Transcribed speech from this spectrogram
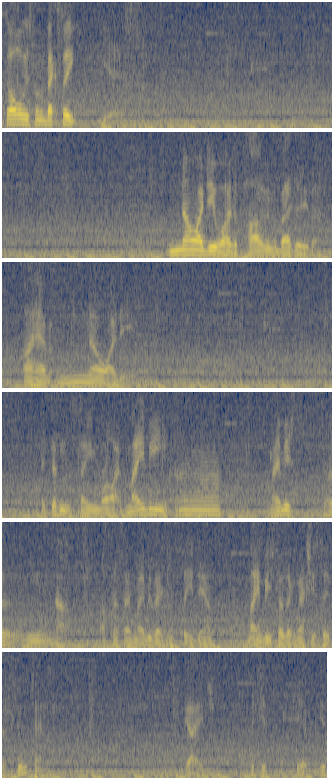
Solo is from the back seat. Yes. No idea why there's a pilot in the back either. I have no idea. It doesn't seem right. Maybe, uh, maybe so. No, I was going to say maybe they can see down. Maybe so they can actually see the fuel tank gauge. But you, you, you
